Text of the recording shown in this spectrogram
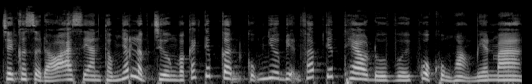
Trên cơ sở đó, ASEAN thống nhất lập trường và cách tiếp cận cũng như biện pháp tiếp theo đối với cuộc khủng hoảng Myanmar.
